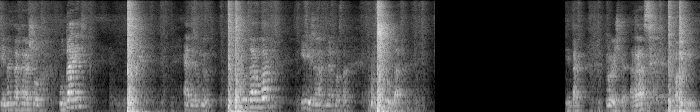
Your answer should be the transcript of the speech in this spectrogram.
Иногда хорошо ударить. Это как бы удар-удар. Или же, например, просто удар. Итак, троечка. Раз, два, три.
